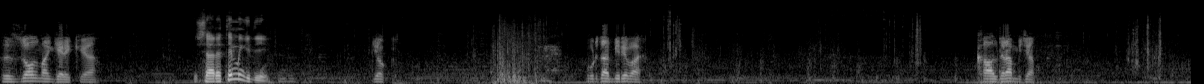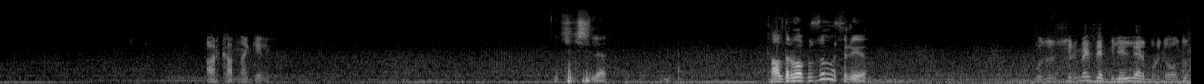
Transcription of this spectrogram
hızlı olman gerekiyor. İşarete mi gideyim? Burada biri var. Kaldıramayacağım. Arkamdan geliyor. İki kişiler. Kaldırmak uzun mu sürüyor? Uzun sürmez de bilirler burada olduğumu.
